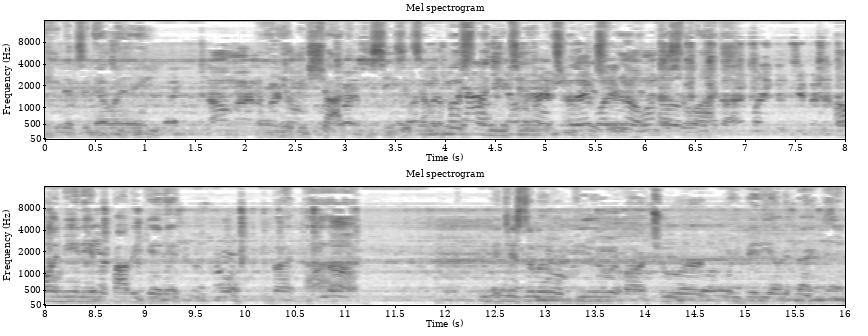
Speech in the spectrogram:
He lives in LA, and he'll be shocked when he sees it. So I'm going to post it on YouTube. It's really just for us to watch. one Everybody can chip in the Only me and him will probably get it, but uh, it's just a little view of our tour. We videoed it back then.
